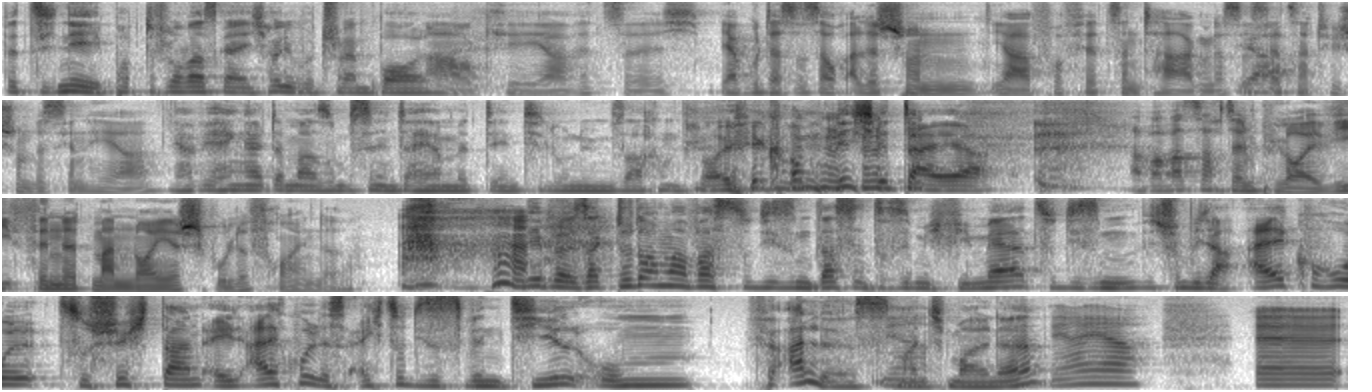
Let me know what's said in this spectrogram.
Witzig, nee, Pop the Floor war es gar nicht, Hollywood Tramp Ball. Ah, okay, ja, witzig. Ja, gut, das ist auch alles schon, ja, vor 14 Tagen. Das ist Ja. jetzt natürlich schon ein bisschen her. Ja, wir hängen halt immer so ein bisschen hinterher mit den Telonym-Sachen. Floy, wir kommen nicht hinterher. Aber was sagt denn Ploy? Wie findet man neue schwule Freunde? Nee, Floy, sag du doch mal was zu diesem, das interessiert mich viel mehr, zu diesem schon wieder Alkohol zu schüchtern. Ey, Alkohol ist echt so dieses Ventil um für alles Ja. manchmal, ne? Ja, ja. Äh,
